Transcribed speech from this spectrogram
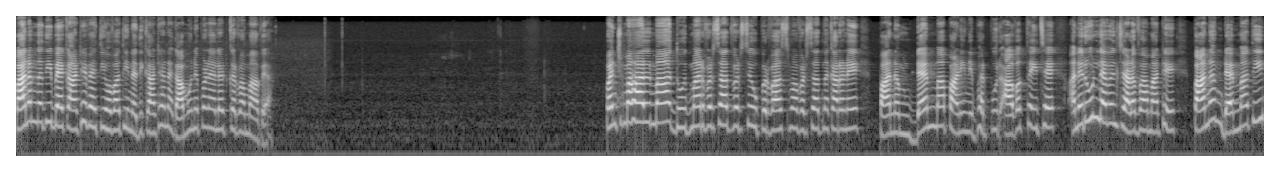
પાનમ નદી બે કાંઠે વહેતી હોવાથી નદી કાંઠાના ગામોને પણ એલર્ટ કરવામાં આવ્યા. પંચમહાલમાં ધોધમાર વરસાદ વરસ્યો. ઉપરવાસમાં વરસાદના કારણે પાનમ ડેમમાં પાણીની ભરપૂર આવક થઈ છે અને રૂલ લેવલ જાળવવા માટે પાનમ ડેમમાંથી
